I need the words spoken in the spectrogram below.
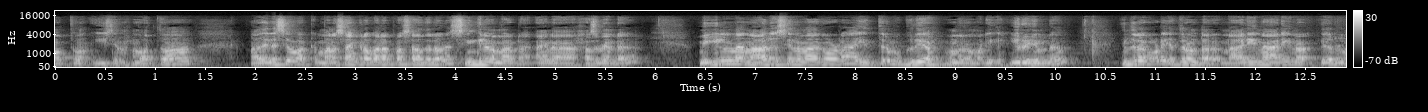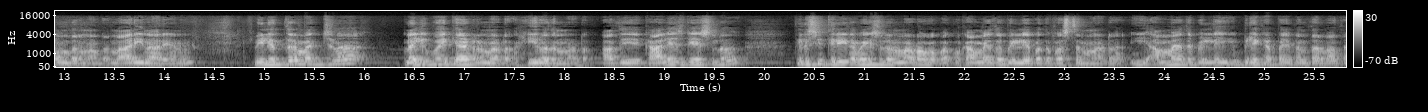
మొత్తం ఈ సినిమా మొత్తం నాకు తెలిసి ఒక మన శంకర వరప్రసాద్లో సింగిల్ అనమాట ఆయన హస్బెండ్. మిగిలిన నాలుగు సినిమా కూడా ఇద్దరు ముగ్గురు ఉన్నారు అన్నమాట హీరోయిన్లు. ఇందులో కూడా ఇద్దరు ఉంటారు. నారీ నారీ పేర్లు ఉందన్నమాట నారీ నారీ అని. వీళ్ళిద్దరి మధ్యన నలిగిపోయే క్యారెక్టర్ అనమాట హీరోది అనమాట అది కాలేజ్ డేస్లో తెలిసి తెలియని వయసులో అనమాట ఒక ఒక అమ్మాయితో పెళ్ళి అయిపోతుంది ఫస్ట్ అనమాట ఈ అమ్మాయితో పెళ్ళి అయ్యి బ్రేకప్ అయిపోయిన తర్వాత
